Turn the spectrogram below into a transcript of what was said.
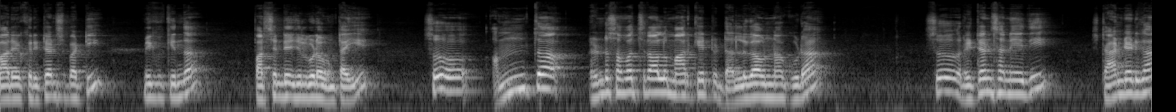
వారి యొక్క రిటర్న్స్ బట్టి మీకు కింద పర్సంటేజీలు కూడా ఉంటాయి. సో అంత రెండు సంవత్సరాలు మార్కెట్ డల్గా ఉన్నా కూడా సో రిటర్న్స్ అనేది స్టాండర్డ్గా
